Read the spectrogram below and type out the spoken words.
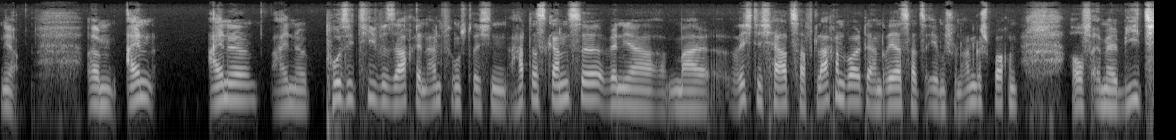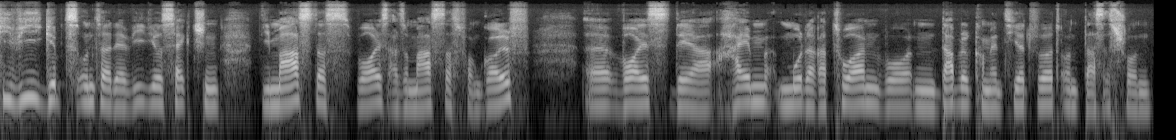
Ja. Ähm, ein, eine, eine positive Sache in Anführungsstrichen hat das Ganze, wenn ihr mal richtig herzhaft lachen wollt, der Andreas hat es eben schon angesprochen, auf MLB TV gibt's unter der Video-Section die Masters Voice, also Masters vom Golf. Äh, Voice der Heimmoderatoren, wo ein Double kommentiert wird und das ist schon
